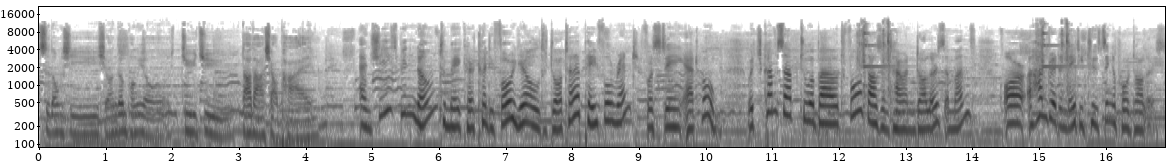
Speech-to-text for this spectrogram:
吃东西，喜欢跟朋友聚一聚，打打小牌。 And she's been known to make her 24 year old daughter pay for rent for staying at home, which comes up to about 4,000 Taiwan dollars a month or 182 Singapore dollars.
